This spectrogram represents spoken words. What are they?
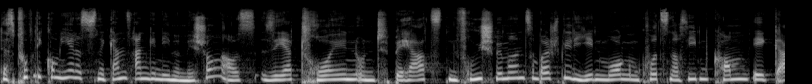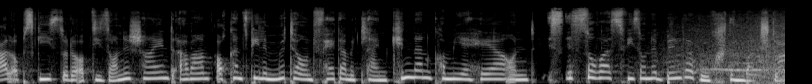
Das Publikum hier, das ist eine ganz angenehme Mischung aus sehr treuen und beherzten Frühschwimmern zum Beispiel, die jeden Morgen um kurz nach sieben kommen, egal ob es gießt oder ob die Sonne scheint. Aber auch ganz viele Mütter und Väter mit kleinen Kindern kommen hierher und es ist sowas wie so eine Bilderbuch-Schwimmbadstimmung.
